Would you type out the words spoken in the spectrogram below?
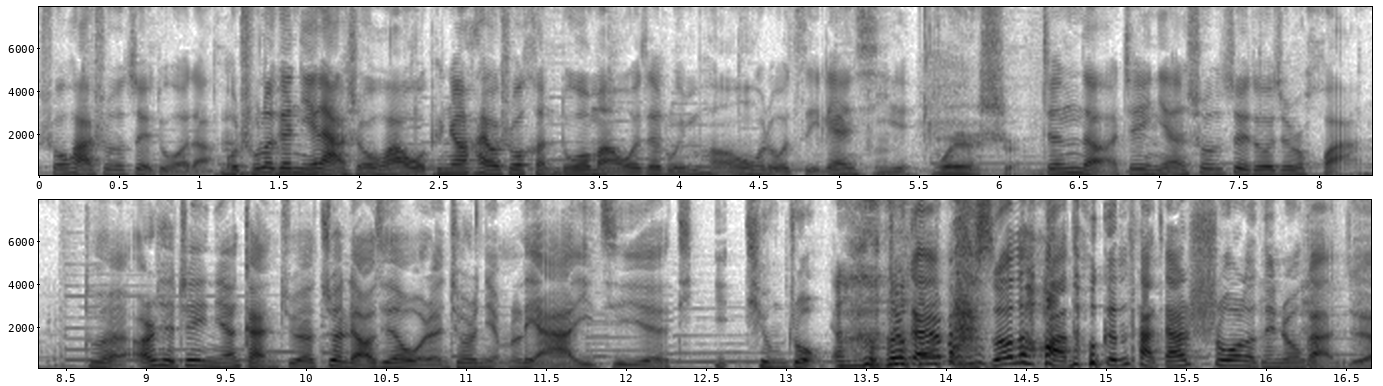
说话说的最多的。我除了跟你俩说话，我平常还有说很多嘛。我在录音棚或者我自己练习，我也是，真的这一年说的最多就是话。对，而且这一年感觉最了解我人就是你们俩以及听听众，就感觉把所有的话都跟大家说了那种感觉。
